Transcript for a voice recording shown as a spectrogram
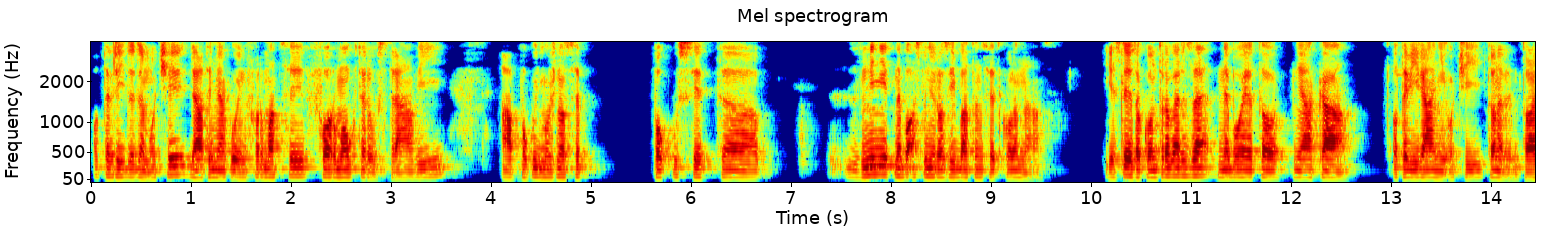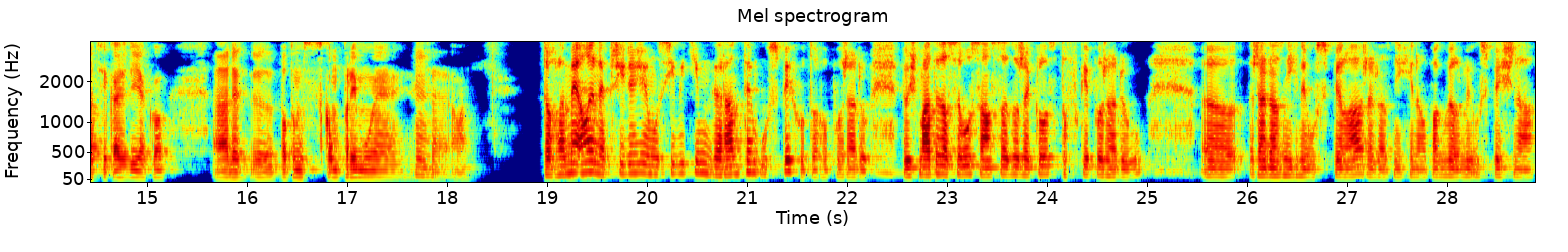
otevřít lidem oči, dát jim nějakou informaci formou, kterou stráví a pokud možno se pokusit uh, změnit nebo aspoň rozhýbat ten svět kolem nás. Jestli je to kontroverze, nebo je to nějaká otevírání očí, to nevím. To ať si každý jako uh, potom zkomprimuje, chce, hmm. ale... Tohle mi ale nepřijde, že musí být tím garantem úspěchu toho pořadu. Vy už máte za sebou, sám se to řekl, stovky pořadů. Eh, řada z nich neuspěla, řada z nich je naopak velmi úspěšná.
